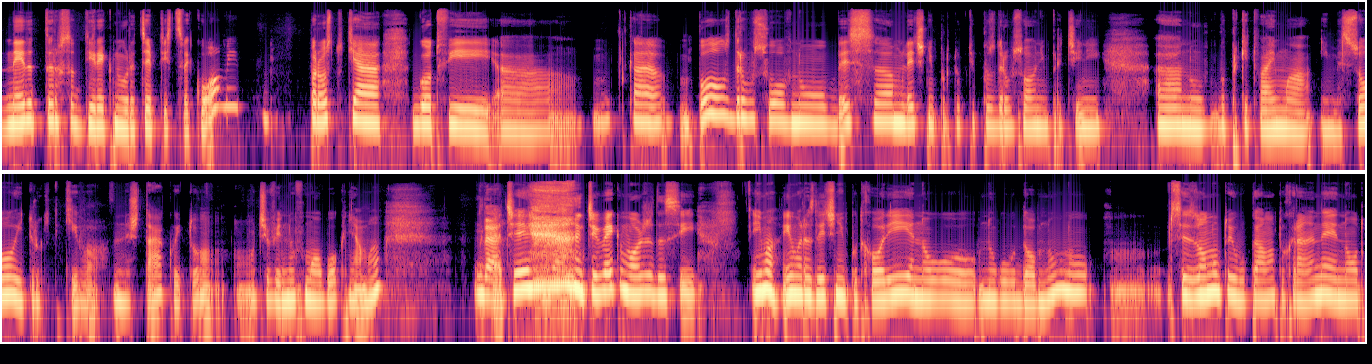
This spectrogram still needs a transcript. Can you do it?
не е да търсят директно рецепти с цвекло, ами просто тя готви а, така, по-здравословно, без а, млечни продукти по здравословни причини, а, но въпреки това има и месо и други такива неща, които очевидно в моя блог няма. Така Да. че човек може да си... Има, има различни подходи, е много, много удобно, но сезонното и локалното хранене е едно от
